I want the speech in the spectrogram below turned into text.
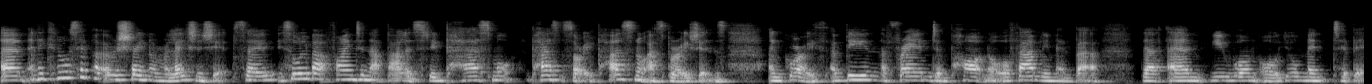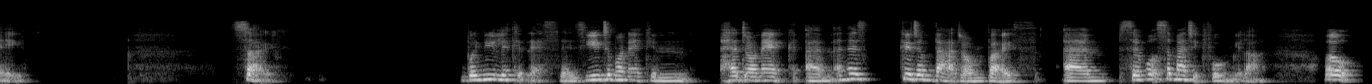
Um, and it can also put a restraint on relationships. So it's all about finding that balance between personal, pers- sorry, personal aspirations and growth, and being the friend and partner or family member that um, you want or you're meant to be. So when you look at this, there's eudaimonic and hedonic, um, and there's good and bad on both. Um, so what's the magic formula? Well,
